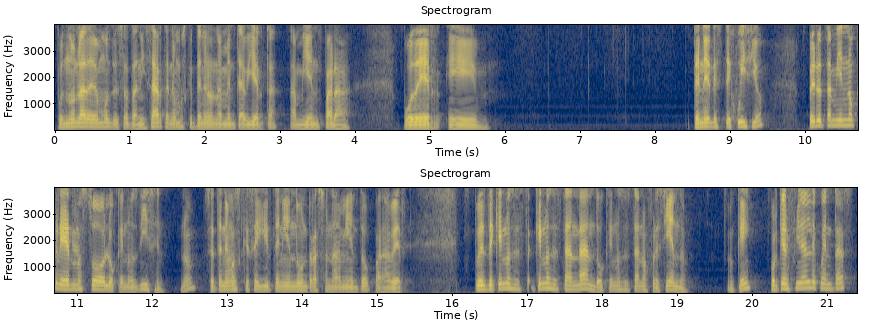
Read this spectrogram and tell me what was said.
pues no la debemos de satanizar, tenemos que tener una mente abierta también para poder eh, tener este juicio, pero también no creernos todo lo que nos dicen, ¿no? O sea, tenemos que seguir teniendo un razonamiento para ver, pues, de qué nos, qué nos están dando, qué nos están ofreciendo, ¿ok? Porque al final de cuentas,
